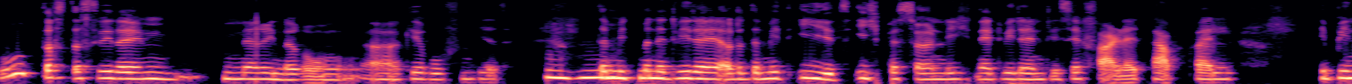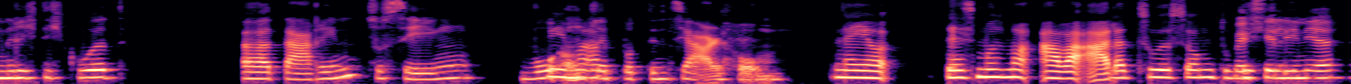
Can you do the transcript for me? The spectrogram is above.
Gut, dass das wieder in, in Erinnerung äh, gerufen wird Mhm. damit man nicht wieder, oder damit ich jetzt, ich persönlich, nicht wieder in diese Falle tapp, weil ich bin richtig gut äh, darin zu sehen, wo Wie man- andere Potenzial haben. Naja, das muss man aber auch dazu sagen, du Welche bist, Linie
